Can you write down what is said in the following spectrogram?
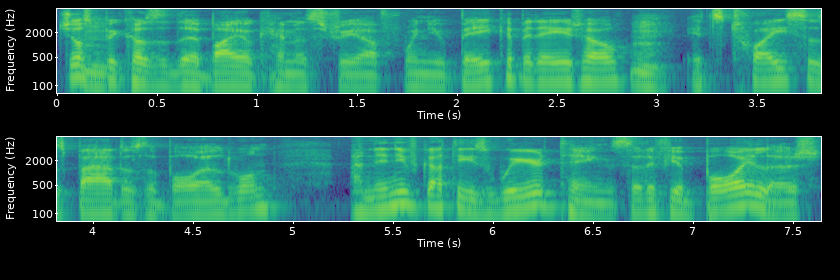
just mm. because of the biochemistry of when you bake a potato, mm. it's twice as bad as a boiled one. And then you've got these weird things that if you boil it,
